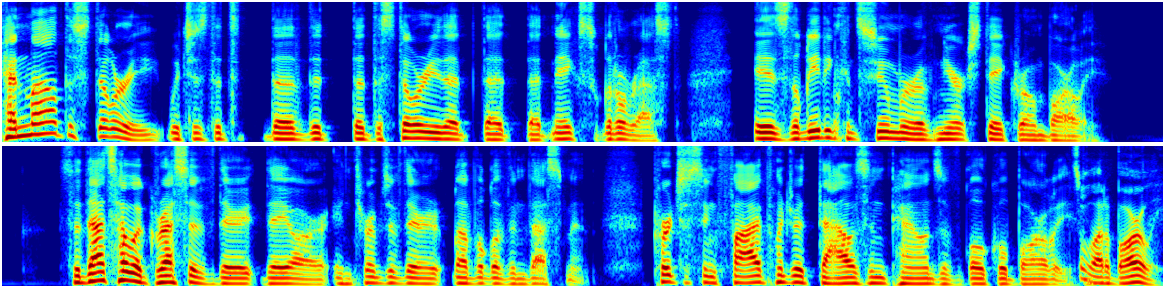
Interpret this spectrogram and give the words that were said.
10 mile distillery which is the the the, the distillery that that that makes little rest is the leading consumer of new york state grown barley so that's how aggressive they they are in terms of their level of investment purchasing 500000 pounds of local barley It's a lot of barley.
